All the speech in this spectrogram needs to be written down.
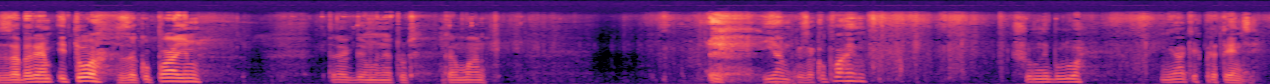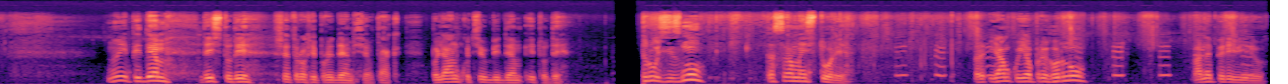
Заберемо і то, закопаємо. Так, де в мене тут карман. Ямку закопаємо, щоб не було ніяких претензій. Ну і підемо десь туди, ще трохи пройдемося. Отак. Полянку цю обійдемо і туди. Друзі, зну та сама історія. Е, Ямку я пригорнув, а не перевірив.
